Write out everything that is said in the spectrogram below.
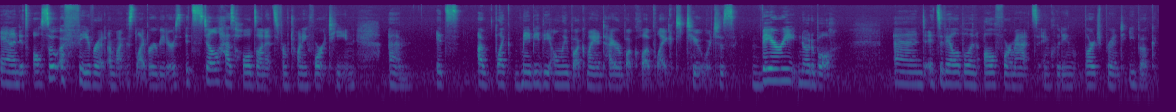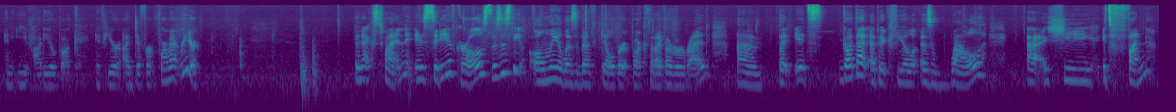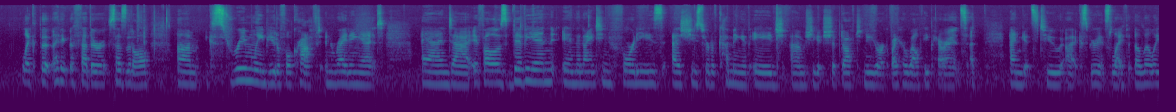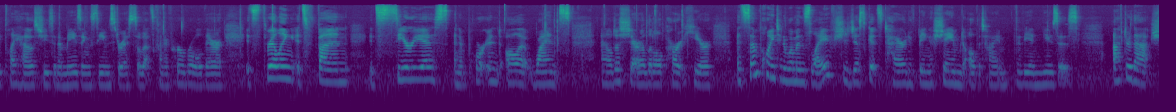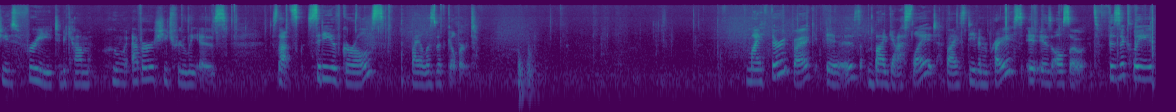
And it's also a favorite amongst library readers. It still has holds on it from 2014. Um, it's a, like maybe the only book my entire book club liked too, which is very notable. And it's available in all formats, including large print, ebook, and e-audiobook if you're a different format reader. The next one is City of Girls. This is the only Elizabeth Gilbert book that I've ever read, um, but it's got that epic feel as well. Uh, she, it's fun, like the I think the feather says it all. Um, extremely beautiful craft in writing it, and uh, it follows Vivian in the 1940s as she's sort of coming of age. Um, she gets shipped off to New York by her wealthy parents at, and gets to uh, experience life at the Lily Playhouse. She's an amazing seamstress, so that's kind of her role there. It's thrilling, it's fun, it's serious and important all at once. And I'll just share a little part here. At some point in a woman's life, she just gets tired of being ashamed all the time, Vivian muses. After that, she's free to become whoever she truly is. So that's City of Girls by Elizabeth Gilbert. My third book is By Gaslight by Steven Price. It is also it's physically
